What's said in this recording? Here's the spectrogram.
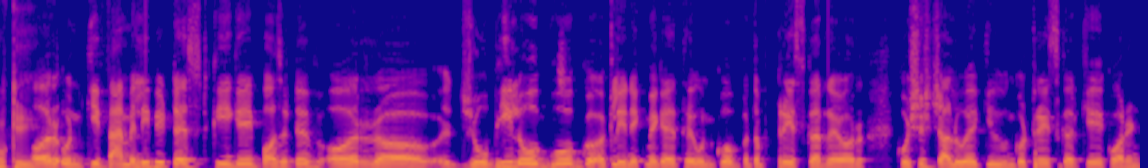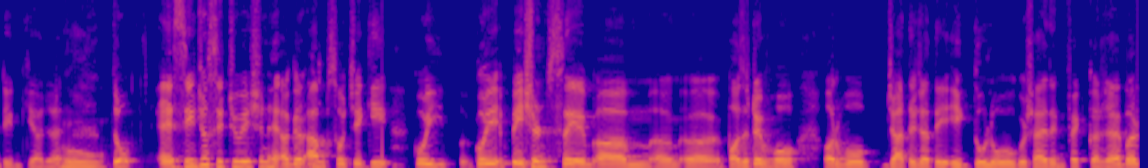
ओके okay. और उनकी फैमिली भी टेस्ट की गई पॉजिटिव और जो भी लोग वो क्लिनिक में गए थे उनको मतलब ट्रेस कर रहे और कोशिश चालू है कि उनको ट्रेस करके क्वारंटीन किया जाए oh. तो ऐसी जो सिचुएशन है अगर आप सोचे कि कोई कोई पेशेंट से पॉजिटिव हो और वो जाते जाते एक दो लोगों को शायद इन्फेक्ट कर जाए पर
